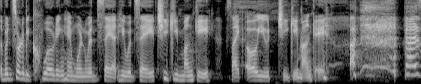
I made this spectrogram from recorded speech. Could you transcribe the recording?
it would sort of be quoting him when we'd say it. He would say cheeky monkey. It's like, oh, you cheeky monkey. Guys,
